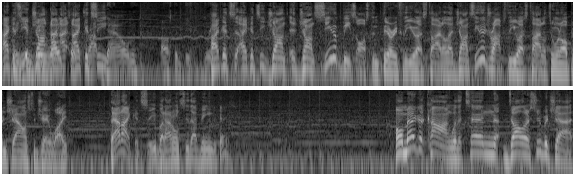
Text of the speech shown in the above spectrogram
I could see if John. I, I, I could see. down Austin Theory. Great. I could see, I could see John if John Cena beats Austin Theory for the U.S. title. That John Cena drops the U.S. title to an open challenge to Jay White. That I could see, but I don't see that being the case. Omega Kong with a $10 super chat.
